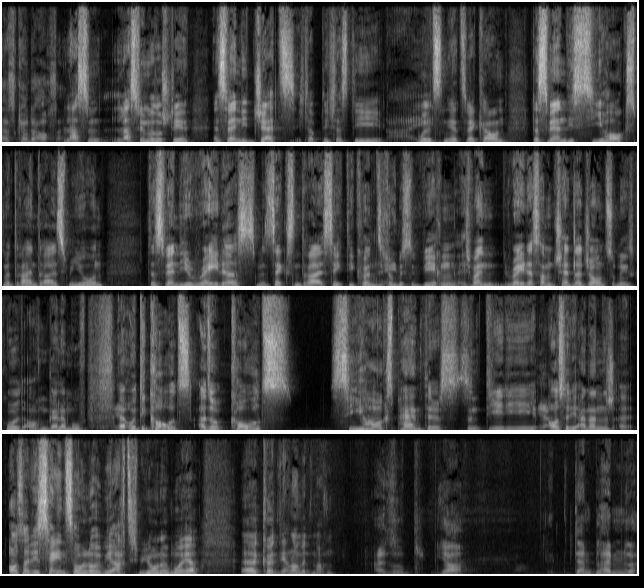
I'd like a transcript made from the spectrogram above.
das könnte auch sein. Lassen, lassen wir mal so stehen. Es wären die Jets. Ich glaube nicht, dass die Wilson jetzt weghauen. Das wären die Seahawks mit 33 Millionen. Das wären die Raiders mit 36. Die können sich noch ein bisschen wehren. Ich meine, Raiders haben Chandler Jones übrigens geholt. Auch ein geiler Move. Äh, und die Colts. Also Colts, Seahawks, Panthers sind die, die, Ja. außer die anderen, äh, außer die Saints holen noch irgendwie 80 Millionen irgendwo her, äh, könnten die auch noch mitmachen. Also, ja, dann bleiben nur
